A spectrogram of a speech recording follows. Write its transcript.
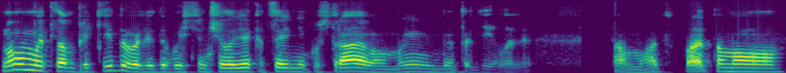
Ну, мы там прикидывали, допустим, человека ценник устраивал, мы это делали. Там, вот, поэтому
